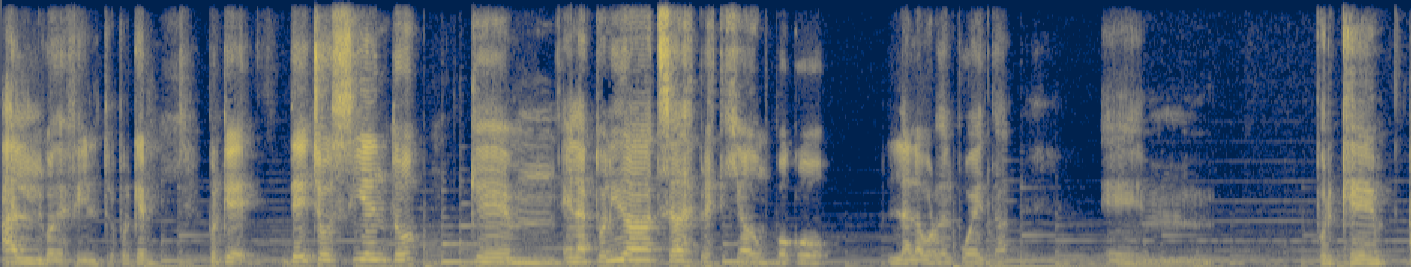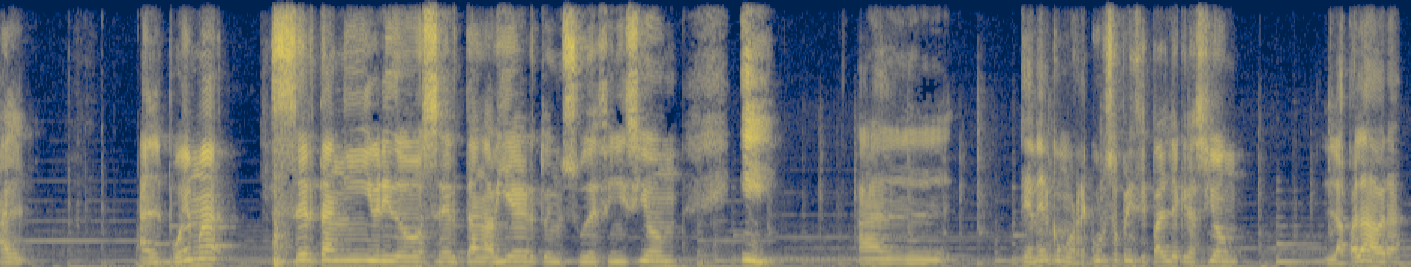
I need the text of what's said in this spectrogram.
algo de filtro, porque, porque de hecho siento que mm, en la actualidad se ha desprestigiado un poco la labor del poeta, em, porque al, al poema ser tan híbrido, ser tan abierto en su definición y al tener como recurso principal de creación la palabra,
